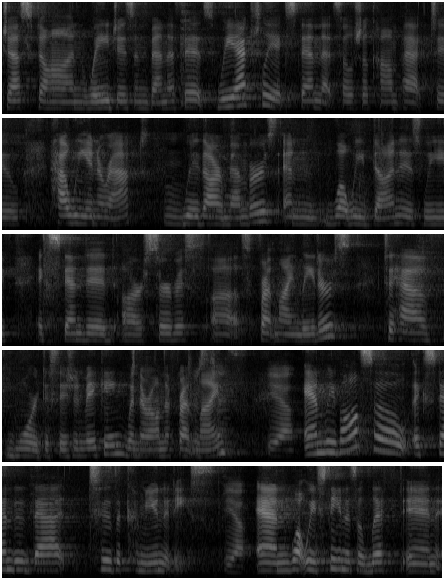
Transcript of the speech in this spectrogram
just on wages and benefits. We actually extend that social compact to how we interact mm. with our members. And what we've done is we've extended our service uh, frontline leaders to have more decision making when they're on the front lines. Yeah. And we've also extended that to the communities. Yeah. And what we've seen is a lift in,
